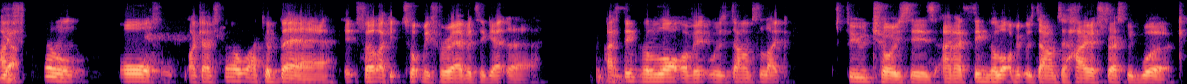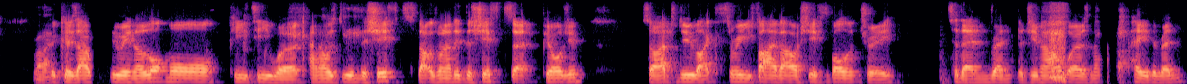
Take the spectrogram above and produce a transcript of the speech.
Yeah. I felt awful. Like I felt like a bear. It felt like it took me forever to get there. I think a lot of it was down to like food choices, and I think a lot of it was down to higher stress with work Right. because I was doing a lot more PT work and I was doing the shifts. That was when I did the shifts at Pure Gym. So I had to do like three five hour shifts voluntary to then rent the gym out, whereas now I pay the rent.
